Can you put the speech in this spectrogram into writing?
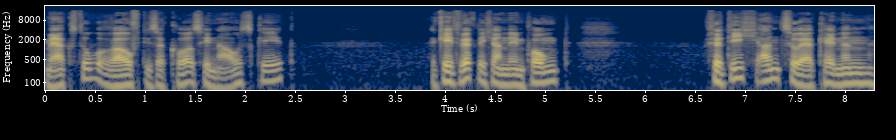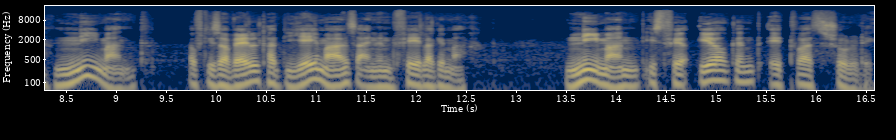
Merkst du, worauf dieser Kurs hinausgeht? Er geht wirklich an den Punkt, für dich anzuerkennen, niemand auf dieser Welt hat jemals einen Fehler gemacht. Niemand ist für irgendetwas schuldig.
